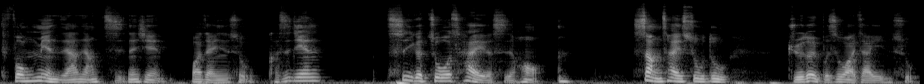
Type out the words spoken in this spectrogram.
封面怎样怎样指那些外在因素。可是今天吃一个桌菜的时候，上菜速度绝对不是外在因素，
